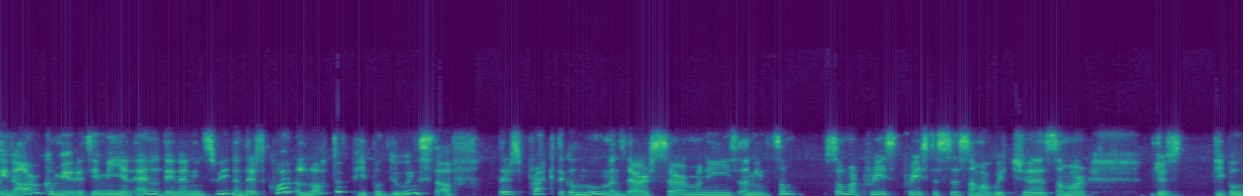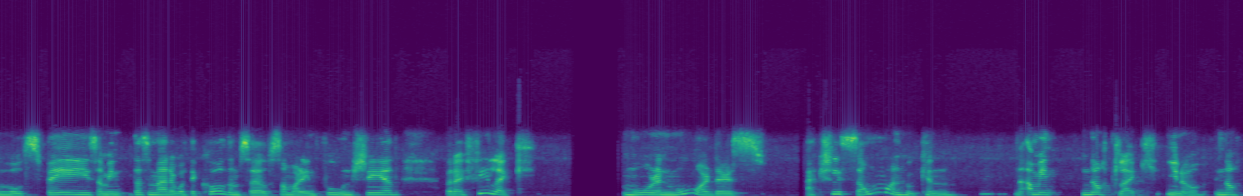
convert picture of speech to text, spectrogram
in our community, me and Eldin and in Sweden, there's quite a lot of people doing stuff. There's practical movements, there are ceremonies. I mean, some, some are priests, priestesses, some are witches, some are just people who hold space. I mean, it doesn't matter what they call themselves. Some are in Forn Sed, but I feel like more and more there's actually someone who can. I mean, not like you know, not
